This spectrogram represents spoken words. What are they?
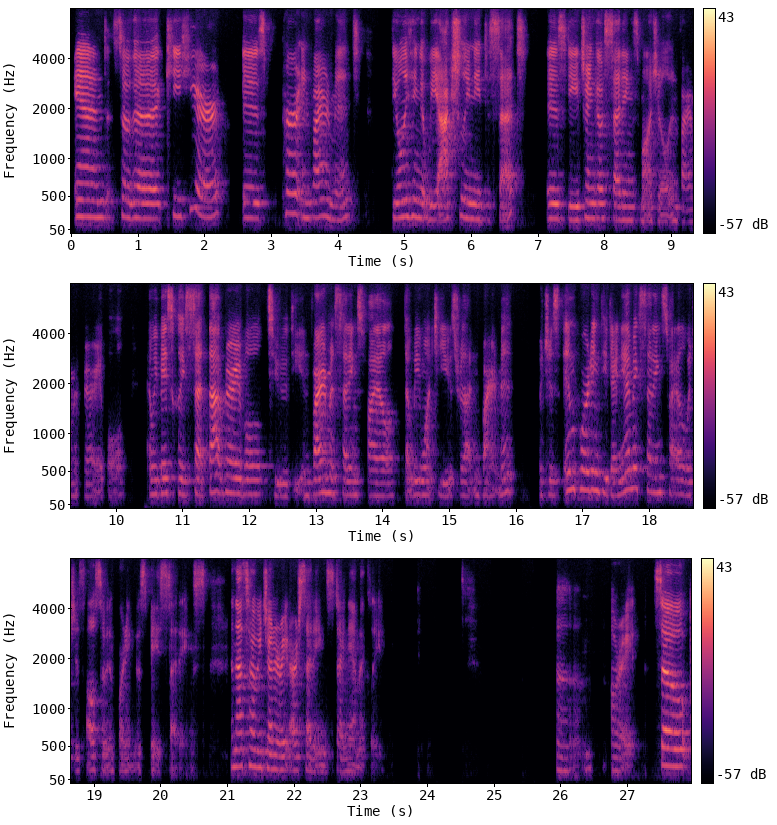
and so the key here is per environment, the only thing that we actually need to set is the Django settings module environment variable. And we basically set that variable to the environment settings file that we want to use for that environment, which is importing the dynamic settings file, which is also importing those base settings. And that's how we generate our settings dynamically. Um, all right, so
